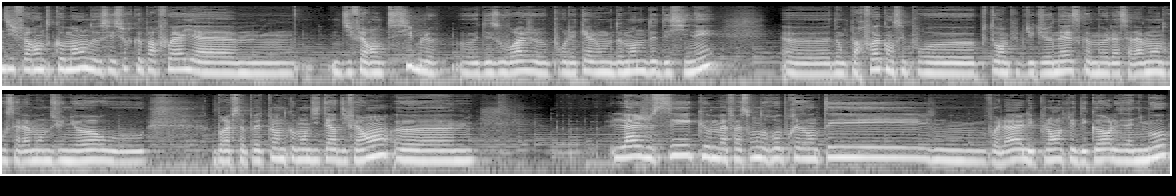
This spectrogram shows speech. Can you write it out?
Différentes commandes, c'est sûr que parfois il y a hum, différentes cibles euh, des ouvrages pour lesquels on me demande de dessiner. Euh, donc parfois quand c'est pour euh, plutôt un public jeunesse comme La Salamandre ou Salamandre Junior ou bref ça peut être plein de commanditaires différents. là je sais que ma façon de représenter hum, voilà les plantes, les décors, les animaux,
